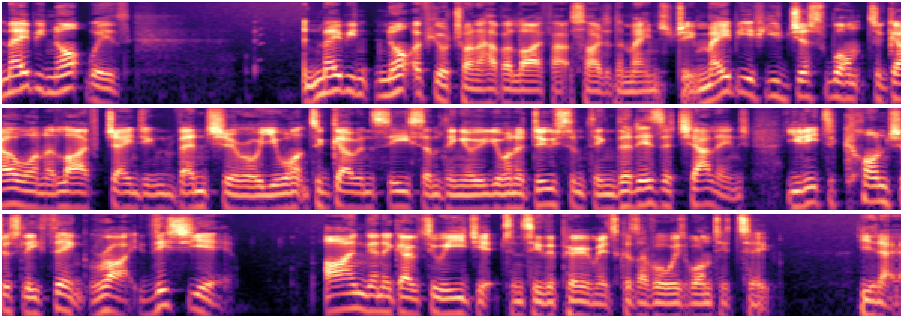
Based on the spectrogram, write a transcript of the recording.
Maybe not with and maybe not if you're trying to have a life outside of the mainstream. Maybe if you just want to go on a life changing adventure or you want to go and see something or you want to do something that is a challenge, you need to consciously think, right, this year, I'm going to go to Egypt and see the pyramids because I've always wanted to. You know,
